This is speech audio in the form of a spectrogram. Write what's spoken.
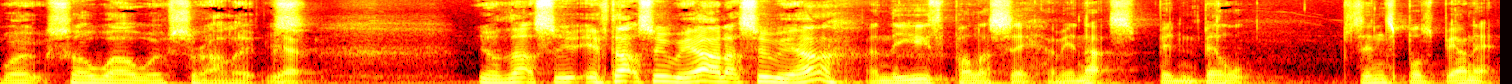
works so well with Sir Alex. Yeah. You know, that's who- if that's who we are, that's who we are. And the youth policy, I mean, that's been built since Busby on it.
